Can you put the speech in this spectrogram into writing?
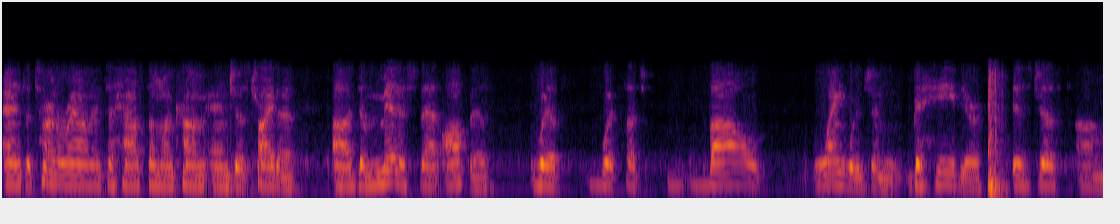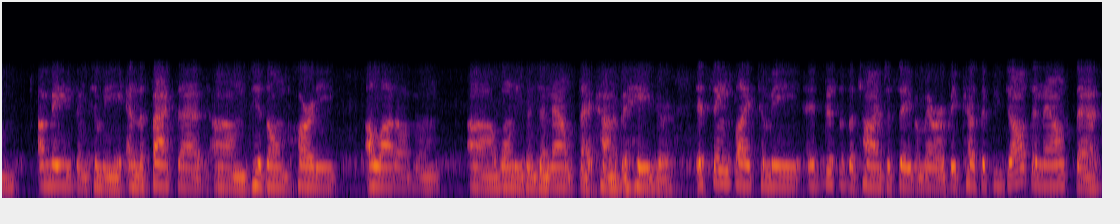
and to turn around and to have someone come and just try to uh, diminish that office with with such vile language and behavior is just um, amazing to me. And the fact that um, his own party, a lot of them, uh, won't even denounce that kind of behavior. It seems like to me it, this is a time to save America because if you don't denounce that,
